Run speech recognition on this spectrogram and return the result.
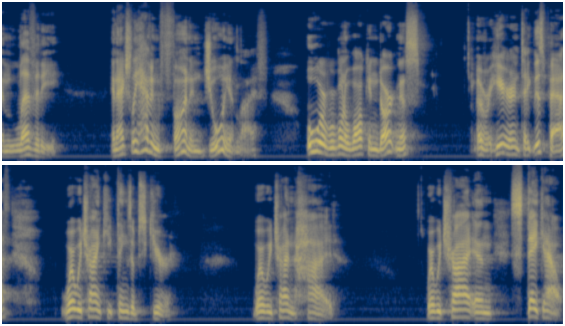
and levity and actually having fun and joy in life, or we're going to walk in darkness over here and take this path where we try and keep things obscure, where we try and hide, where we try and stake out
